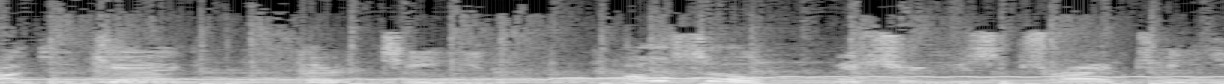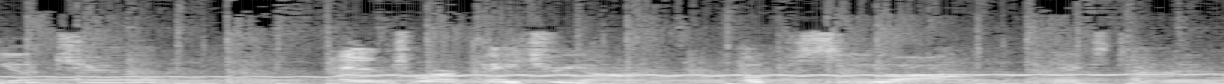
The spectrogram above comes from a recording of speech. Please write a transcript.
at FoggyJack13. Also, make sure you subscribe to YouTube and to our Patreon. Hope to see you all next time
